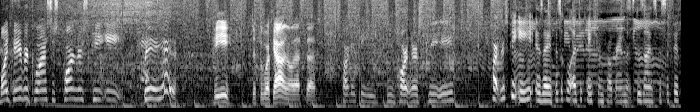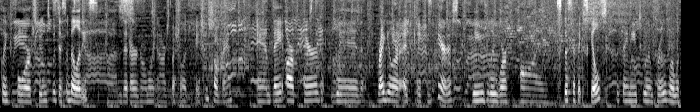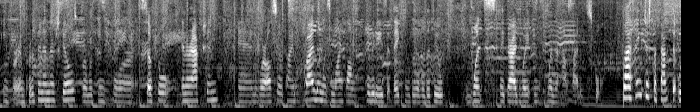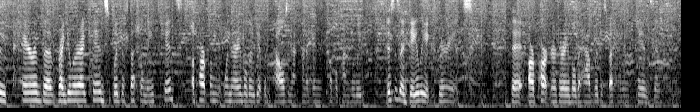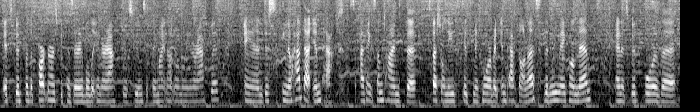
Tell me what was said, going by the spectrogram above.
My favorite class is Partners PE. PE, yeah. PE, just to work out and all that stuff. Partners PE. Partners PE. Partners PE is a physical education program that's designed specifically for students with disabilities um, that are normally in our special education program. And they are paired with regular education peers. We usually work on specific skills that they need to improve. We're looking for improvement in their skills. We're looking for social interaction. And we're also trying to provide them with some lifelong activities that they can be able to do once they graduate and when they're outside of the school. I think just the fact that we pair the regular ed kids with the special needs kids, apart from when they're able to get with the pals and that kind of thing a couple times a week, this is a daily experience that our partners are able to have with the special needs kids. And it's good for the partners because they're able to interact with students that they might not normally interact with and just, you know, have that impact. So I think sometimes the special needs kids make more of an impact on us than we make on them. And it's good for the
